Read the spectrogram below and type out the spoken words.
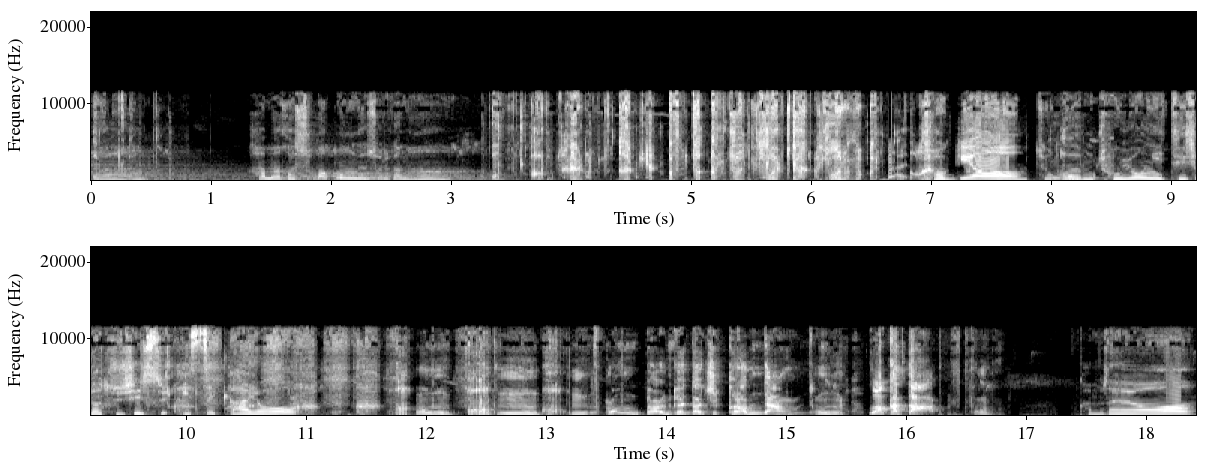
뭐야? 하마가 수박 먹는 소리가 나. 아, 저기요, 조금 조용히 드셔주실 수 있을까요? 음, 음, 음, 음, 별게다 시끄럽다. 음, 와갔다. 감사해요.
